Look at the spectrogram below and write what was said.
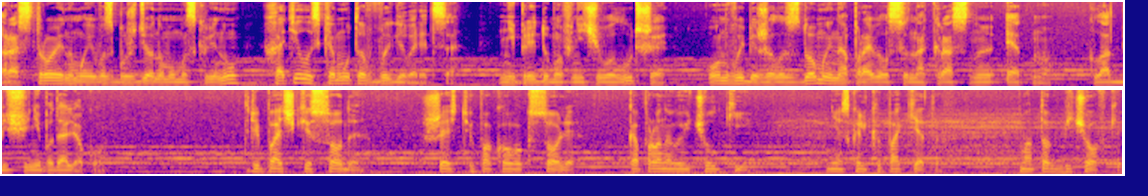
Расстроенному и возбужденному москвину хотелось кому-то выговориться. Не придумав ничего лучше, он выбежал из дома и направился на Красную Этну, кладбище неподалеку. Три пачки соды, шесть упаковок соли, капроновые чулки, несколько пакетов, моток бечевки.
